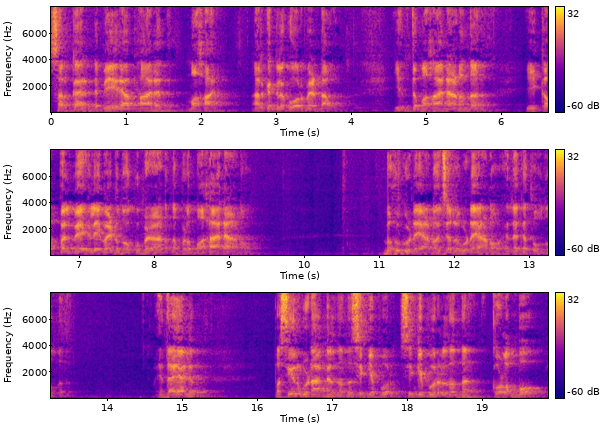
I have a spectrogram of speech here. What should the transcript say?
സർക്കാരിന്റെ മേരാ ഭാരത് മഹാൻ. ആർക്കെങ്കിലുമൊക്കെ ഓർമ്മയുണ്ടാവും. എന്ത് മഹാനാണെന്ന് ഈ കപ്പൽ മേഖലയുമായിട്ട് നോക്കുമ്പോഴാണ് നമ്മൾ മഹാനാണോ ബഹുഗുണയാണോ ചെറുഗുണയാണോ എന്നൊക്കെ തോന്നുന്നത്. എന്തായാലും പസീർ ഗുഡാങ്ങിൽ നിന്ന് സിംഗപ്പൂർ സിംഗപ്പൂരിൽ നിന്ന് കൊളംബോ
